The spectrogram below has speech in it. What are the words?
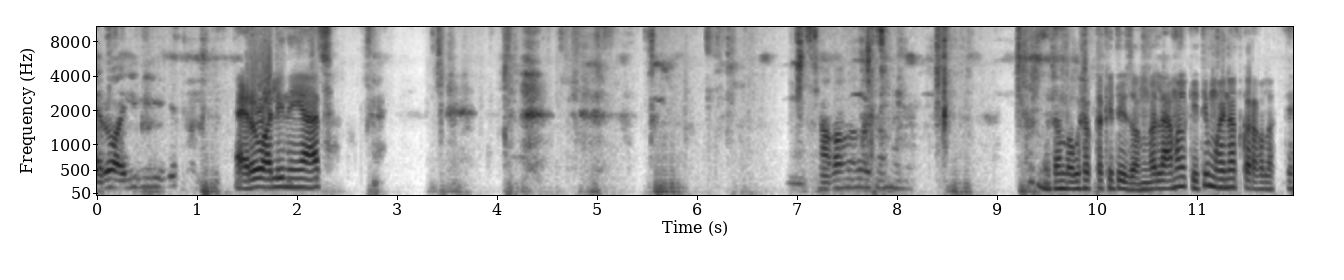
एरो आली ॲरो आली नाही आहे आज. इथं बघू शकता किती जंगल आहे. आम्हाला किती मेहनत करावं लागते.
